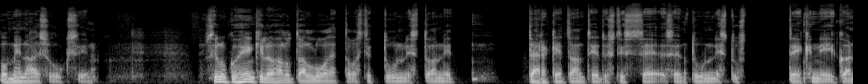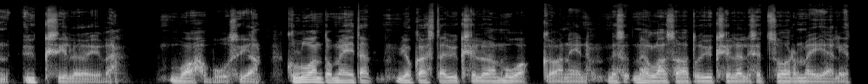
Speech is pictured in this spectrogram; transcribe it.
ominaisuuksiin. Silloin kun henkilö halutaan luotettavasti tunnistaa, niin tärkeää on tietysti se, sen tunnistus tekniikan yksilöivä vahvuus. Ja kun luonto meitä jokaista yksilöä muokkaa, niin me, me ollaan saatu yksilölliset sormenjäljet.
